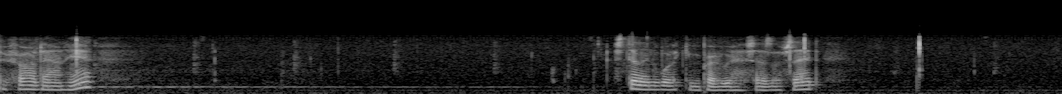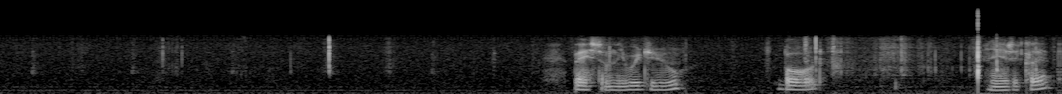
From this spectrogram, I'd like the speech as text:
so far down here. Still in work in progress as I've said. Based on the original board. And here's a clip.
